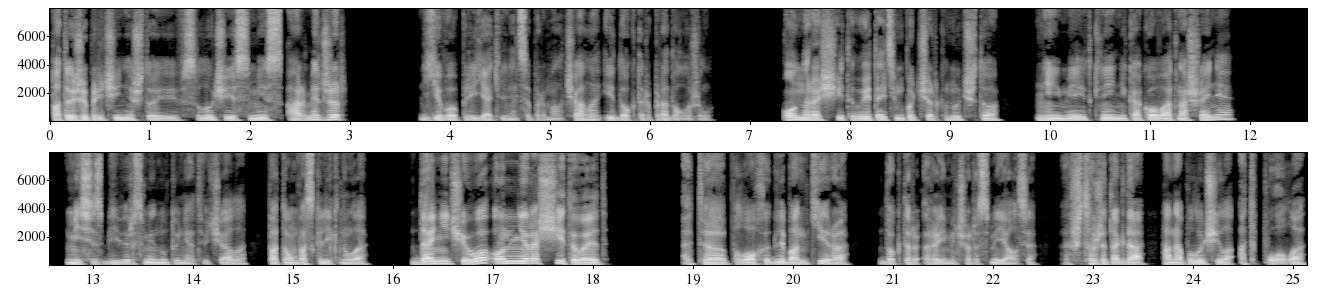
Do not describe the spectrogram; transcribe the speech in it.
По той же причине, что и в случае с мисс Армиджер?» Его приятельница промолчала, и доктор продолжил. «Он рассчитывает этим подчеркнуть, что не имеет к ней никакого отношения?» Миссис Бивер с минуту не отвечала, потом воскликнула. «Да ничего он не рассчитывает!» «Это плохо для банкира», — доктор Реймидж рассмеялся. «Что же тогда она получила от пола?»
